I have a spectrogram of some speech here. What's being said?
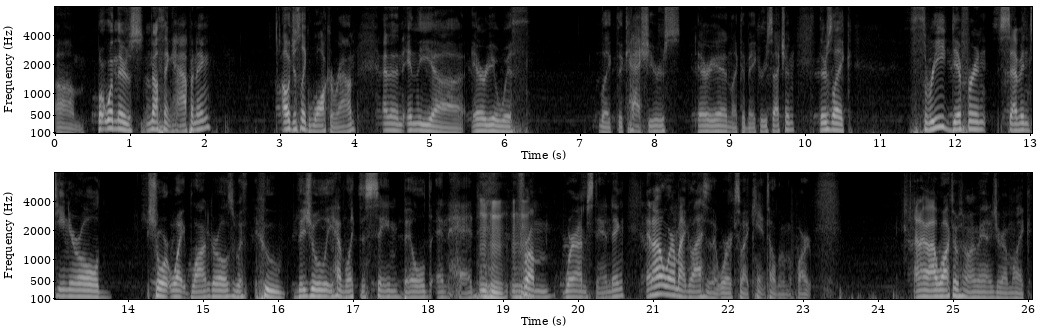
Um, but when there's nothing happening, I'll just like walk around. And then in the uh, area with like the cashiers area and like the bakery section, there's like three different 17 year old short white blonde girls with who visually have like the same build and head Mhm, mhm. from where I'm standing. And I don't wear my glasses at work, so I can't tell them apart. And I, I walked up to my manager. I'm like,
